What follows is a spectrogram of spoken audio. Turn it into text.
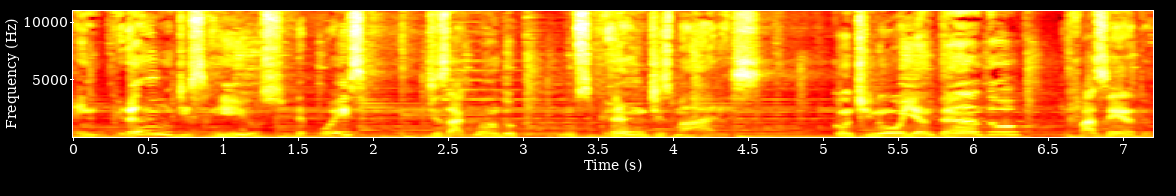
em grandes rios e depois desaguando nos grandes mares. Continue andando e fazendo.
